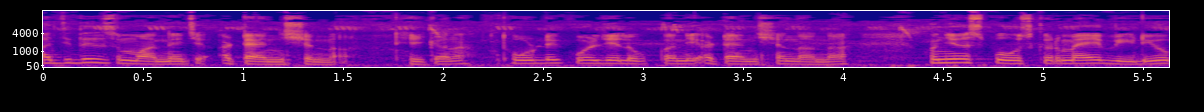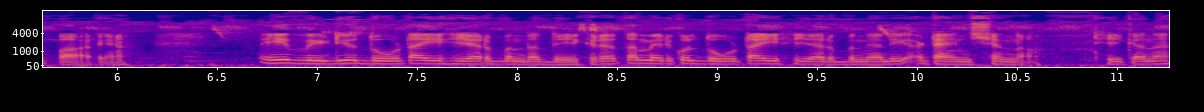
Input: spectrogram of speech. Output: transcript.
ਅੱਜ ਦੇ ਜ਼ਮਾਨੇ 'ਚ ਅਟੈਂਸ਼ਨ ਆ। ਠੀਕ ਆ ਨਾ? ਤੁਹਾਡੇ ਕੋਲ ਜੇ ਲੋਕਾਂ ਦੀ ਅਟੈਂਸ਼ਨ ਆ ਨਾ, ਹੁਣ ਜਿਵੇਂ ਸਪੋਜ਼ ਕਰ ਮੈਂ ਇਹ ਵੀਡੀਓ ਪਾ ਰਿਹਾ। ਇਹ ਵੀਡੀਓ 2-2500 ਬੰਦਾ ਦੇਖ ਰਿਹਾ ਤਾਂ ਮੇਰੇ ਕੋਲ 2-2500 ਬੰਦਿਆਂ ਦੀ ਅਟੈਂਸ਼ਨ ਆ, ਠੀਕ ਹੈ ਨਾ?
